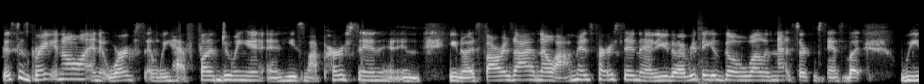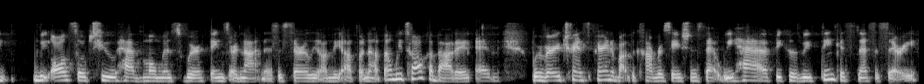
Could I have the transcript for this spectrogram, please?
this is great and all and it works and we have fun doing it and he's my person and, and, you know as far as i know i'm his person and you know everything is going well in that circumstance. But we we also too have moments where things are not necessarily on the up and up and we talk about it and we're very transparent about the conversations that we have because we think it's necessary.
